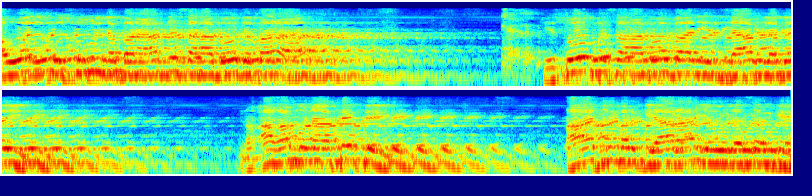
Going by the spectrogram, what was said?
اول اصول د برات د صحابو د پاره چې څوک په صحابو باندې الزام لګئی نو هغه منافق دی آیت نمبر 11 یو لسم کې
